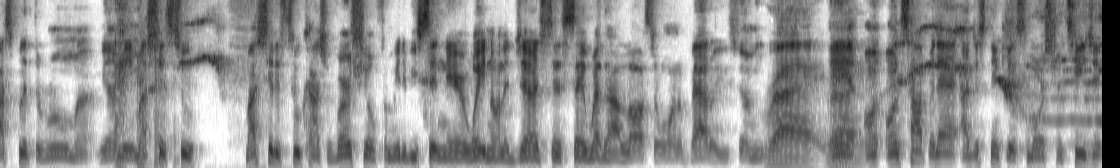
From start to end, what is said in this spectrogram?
I split the room up. You know what I mean? My shit's too my shit is too controversial for me to be sitting there waiting on a judge to say whether I lost or won a battle. You feel me? Right. right. And on, on top of that, I just think it's more strategic.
